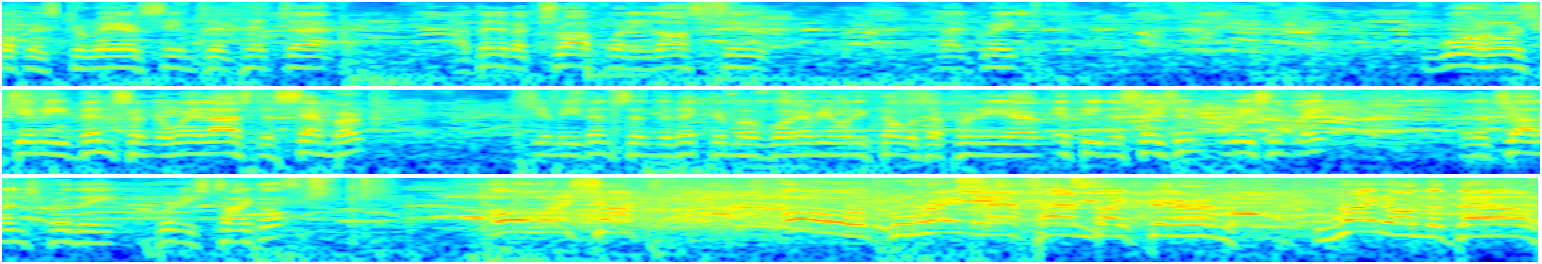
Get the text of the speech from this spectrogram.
Walker's career seemed to have hit uh, a bit of a trough when he lost to that great warhorse Jimmy Vincent away last December. Jimmy Vincent, the victim of what everybody thought was a pretty uh, iffy decision recently, and a challenge for the British title. Oh, what a shot! Oh, great left hand by Fearon, right on the bell.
